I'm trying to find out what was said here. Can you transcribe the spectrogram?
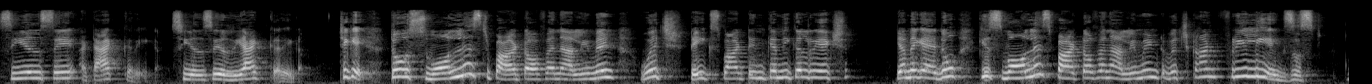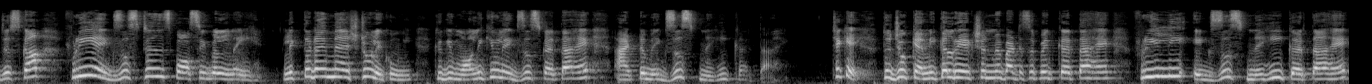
Cl से अटैक करेगा Cl से रिएक्ट करेगा। ठीक है? तो smallest part of an element which takes part in chemical reaction या मैं कह दूँ कि smallest part of an element which can't freely exist जिसका फ्री एग्जिस्टेंस पॉसिबल नहीं है। लिखते टाइम मैं H2 लिखूँगी, क्योंकि मॉलिक्यूल एग्जिस्ट करता है एटम एग्जिस्ट नहीं करता है। ठीक है? तो जो केमिकल रिएक्शन में पार्टिसिपेट करता है फ्रीली एग्जिस्ट नहीं करता है,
